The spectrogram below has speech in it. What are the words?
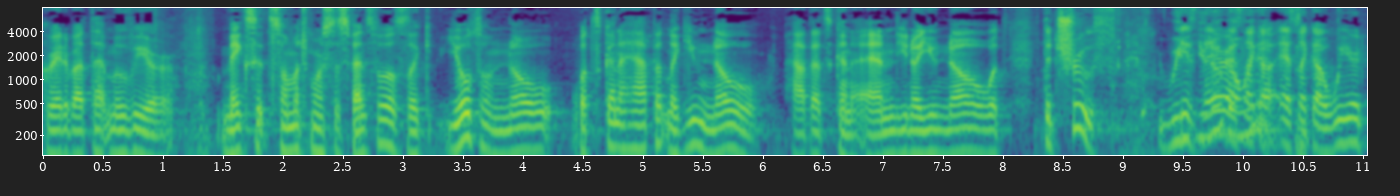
great about that movie or makes it so much more suspenseful is like you also know what's going to happen. Like you know how that's going to end. You know, you know what the truth We- is you there as like a as like a weird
